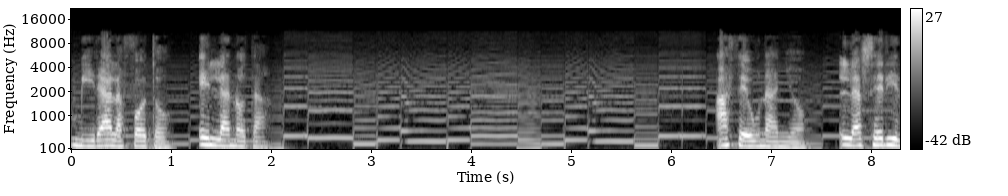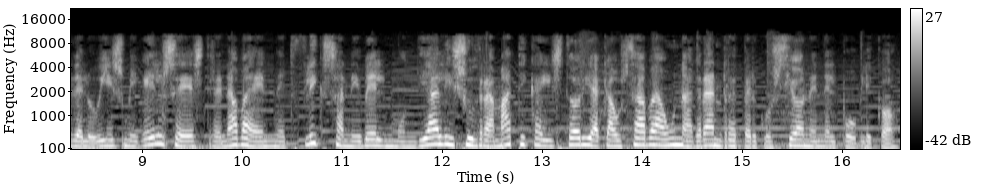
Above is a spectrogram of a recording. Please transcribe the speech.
Mira la foto, en la nota. Hace un año, la serie de Luis Miguel se estrenaba en Netflix a nivel mundial y su dramática historia causaba una gran repercusión en el público.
